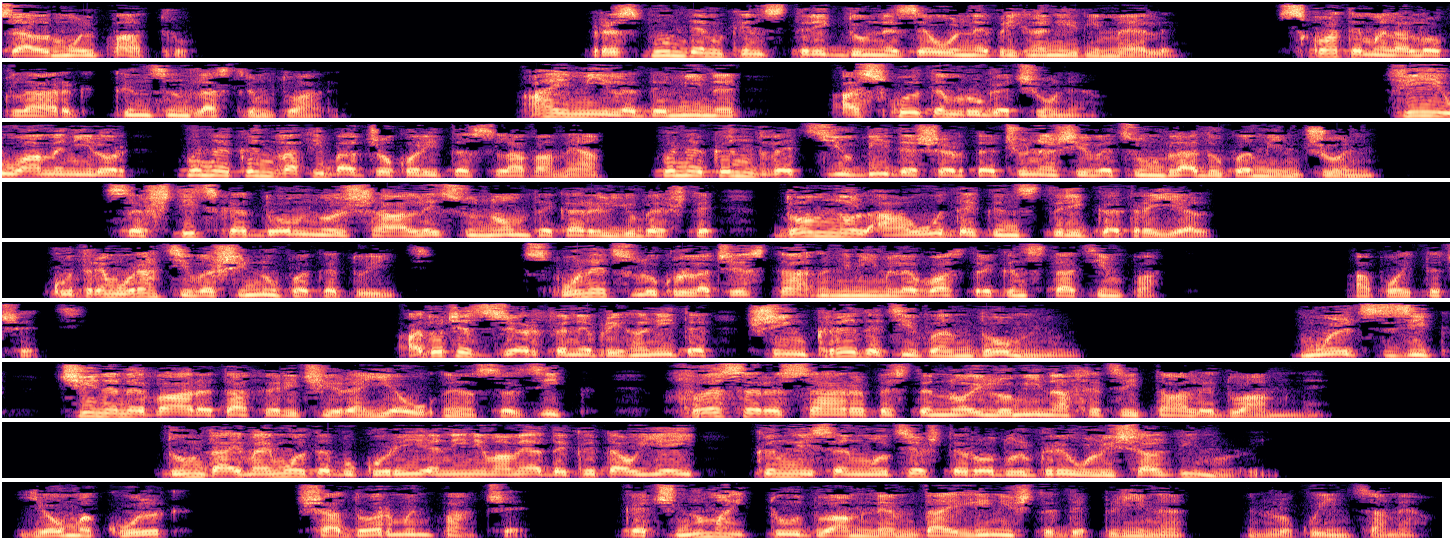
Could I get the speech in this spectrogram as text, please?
Psalmul 4 Răspundem când strig Dumnezeul neprihănirii mele. Scoate-mă la loc larg când sunt la strâmtoare. Ai milă de mine, ascultă-mi rugăciunea. Fii oamenilor, până când va fi batjocorită slava mea, până când veți iubi de șertăciunea și veți umbla după minciuni. Să știți că Domnul și-a ales un om pe care îl iubește. Domnul aude când strig către el. Cutremurați-vă și nu păcătuiți. Spuneți lucrul acesta în inimile voastre când stați în pat. Apoi tăceți. Aduceți jerfe neprihănite și încredeți-vă în Domnul. Mulți zic, cine ne va arăta fericirea? Eu însă zic, fă să răsară peste noi lumina feței tale, Doamne. Tu îmi dai mai multă bucurie în inima mea decât au ei când li se înmulțește rodul greului și al vinului. Eu mă culc și adorm în pace, căci numai Tu, Doamne, îmi dai liniște de plină în locuința mea.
